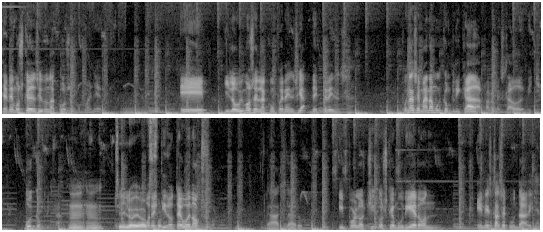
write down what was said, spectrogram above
tenemos que decir una cosa, compañero. Eh, y lo vimos en la conferencia de prensa. Fue una semana muy complicada para el estado de Michigan. Muy complicada. Sí, lo de Por el Oxford. tiroteo en Oxford. Ah, claro. Y por los chicos que murieron en esta secundaria.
